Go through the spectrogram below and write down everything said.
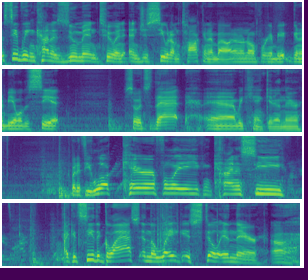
Let's see if we can kind of zoom in too and, and just see what I'm talking about. I don't know if we're be, gonna be able to see it. So it's that, and we can't get in there. But if you look carefully, you can kind of see, I can see the glass and the leg is still in there. Uh,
